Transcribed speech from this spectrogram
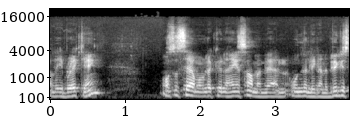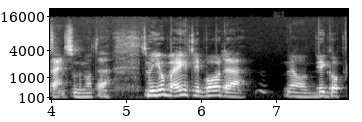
eller i breaking. Og så ser vi om det kunne henge sammen med en underliggende byggestein. Så vi, måtte, så vi jobber egentlig både med å bygge opp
